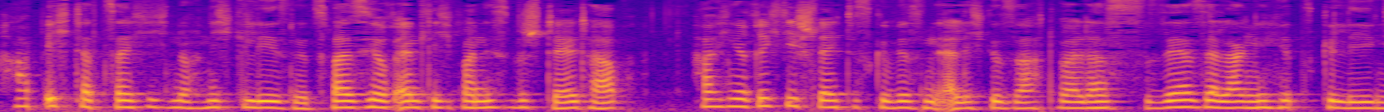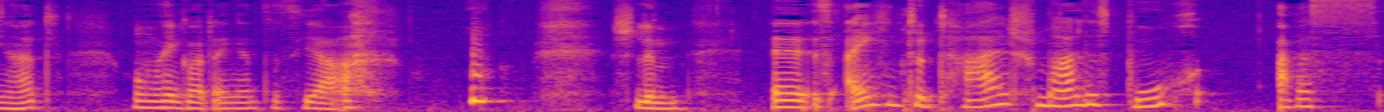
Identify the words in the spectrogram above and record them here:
Habe ich tatsächlich noch nicht gelesen. Jetzt weiß ich auch endlich, wann ich es bestellt habe. Habe ich ein richtig schlechtes Gewissen, ehrlich gesagt, weil das sehr, sehr lange jetzt gelegen hat. Oh mein Gott, ein ganzes Jahr. Schlimm. Äh, ist eigentlich ein total schmales Buch, aber es,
